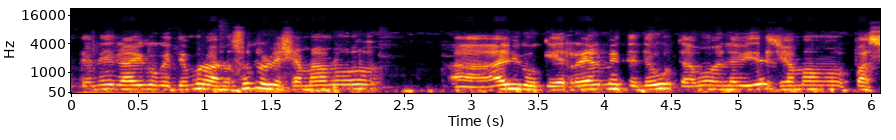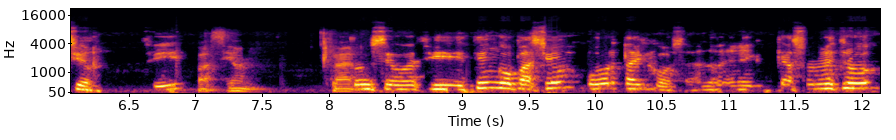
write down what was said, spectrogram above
tener algo que te mueva. Nosotros le llamamos a algo que realmente te gusta, vos en la vida se llamamos pasión, ¿sí? Pasión. Claro. Entonces, decís, tengo pasión por tal cosa. En el caso nuestro,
